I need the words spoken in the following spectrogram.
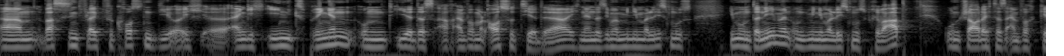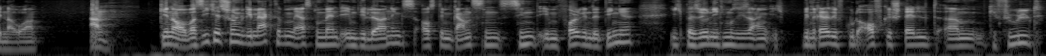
Ähm, was sind vielleicht für Kosten, die euch äh, eigentlich eh nichts bringen und ihr das auch einfach mal aussortiert passiert. Ja? Ich nenne das immer Minimalismus im Unternehmen und Minimalismus privat und schaut euch das einfach genauer an. Genau, was ich jetzt schon gemerkt habe im ersten Moment, eben die Learnings aus dem Ganzen sind eben folgende Dinge. Ich persönlich muss ich sagen, ich bin relativ gut aufgestellt, ähm, gefühlt,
